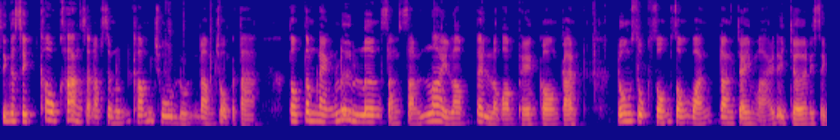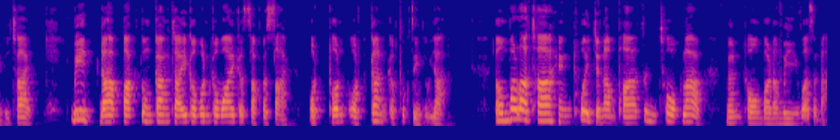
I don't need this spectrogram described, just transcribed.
สิ่งศักดิ์สิทธิ์เข้าข้างสนับสนุนค้ำชูหนุนนำโชคตา ตกตำแหน่งลื่นเริงสังสรรค์ไล่ลำเต้นระบำเพลงกองกัน ดวงสุขสมสมหวังดังใจหมายได้เจอในสิ่งที่ใช่บีดดาบปักตรงกลางใจกระวนกระวายกระสับกระส่าย อดทนอดกั้นกับทุกสิ่งทุกอย่าง ลมพระราชาแห่งถ้วยจะนำพาซึ่งโชคลาภเงินทองบารมีวาสนา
